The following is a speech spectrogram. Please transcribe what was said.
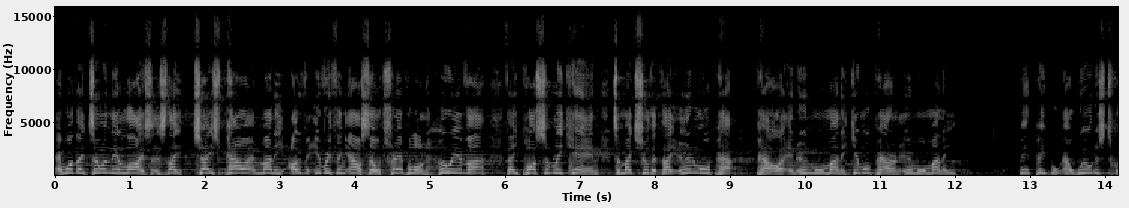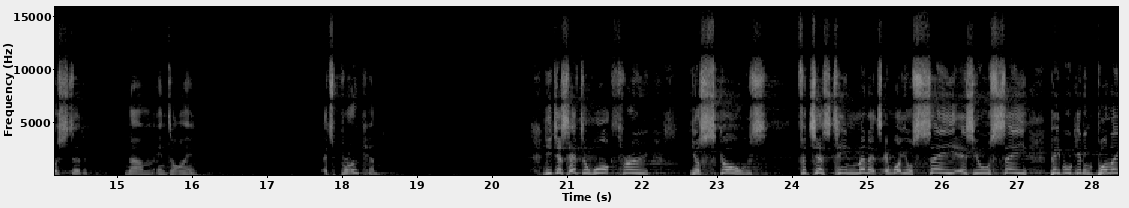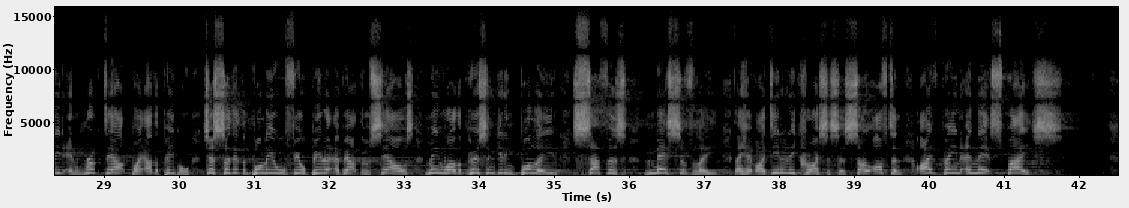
And what they do in their lives is they chase power and money over everything else. They'll trample on whoever they possibly can to make sure that they earn more power power and earn more money. Get more power and earn more money. Man, people, our world is twisted, numb, and dying. It's broken. You just have to walk through your schools for just 10 minutes, and what you'll see is you'll see people getting bullied and ripped out by other people just so that the bully will feel better about themselves. Meanwhile, the person getting bullied suffers massively. They have identity crises so often. I've been in that space.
